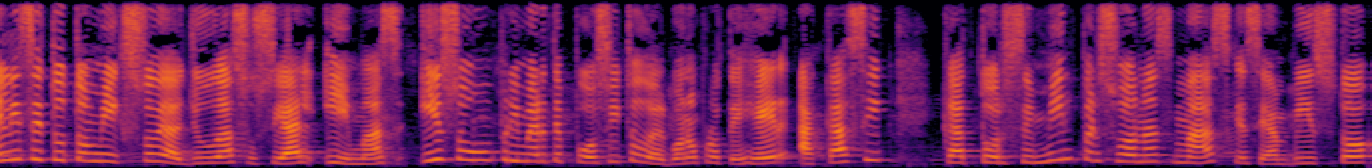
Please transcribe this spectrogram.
El Instituto Mixto de Ayuda Social IMAS hizo un primer depósito del bono proteger a casi 14 mil personas más que se han visto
